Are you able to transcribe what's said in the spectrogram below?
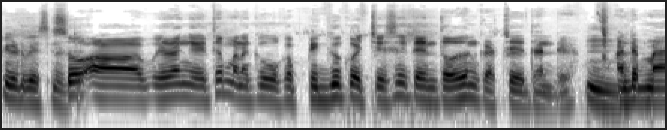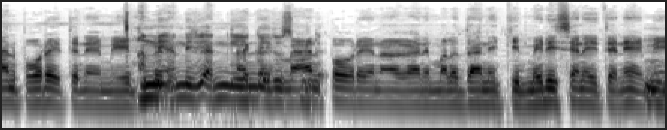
ఫీడ్ సో ఆ విధంగా అయితే మనకు ఒక పిగ్గుకి వచ్చేసి టెన్ థౌసండ్ ఖర్చు అవుతుందండి అంటే మ్యాన్ పవర్ అయితేనేమి మ్యాన్ పవర్ అయినా కానీ మళ్ళీ దానికి మెడిసిన్ అయితేనేమి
